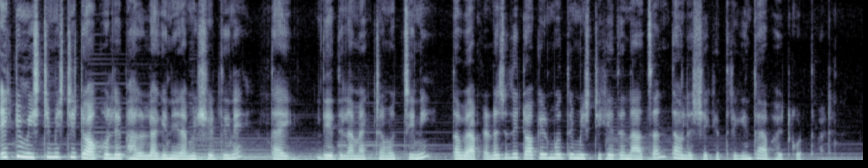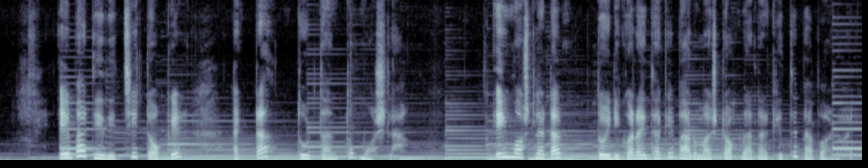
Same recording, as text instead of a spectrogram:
একটু মিষ্টি মিষ্টি টক হলে ভালো লাগে নিরামিষের দিনে, তাই দিয়ে দিলাম এক চামচ চিনি। তবে আপনারা যদি টকের মধ্যে মিষ্টি খেতে না চান, তাহলে সেক্ষেত্রে কিন্তু অ্যাভয়েড করতে পারেন। এবার দিয়ে দিচ্ছি টকের একটা দুর্দান্ত মশলা। এই মশলাটা তৈরি করাই থাকে, বারো মাস টক রান্নার ক্ষেত্রে ব্যবহার হয়।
